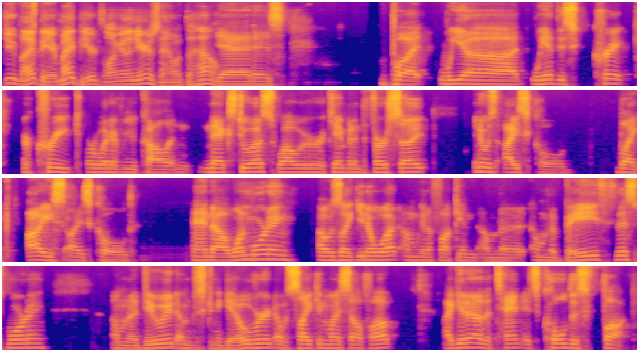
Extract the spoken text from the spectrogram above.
Dude, my beard, my beard's longer than yours now. What the hell? Yeah, it is. But we uh we had this creek or creek or whatever you call it next to us while we were camping at the first site, and it was ice cold, like ice ice cold. And uh, one morning I was like, you know what? I'm gonna fucking I'm gonna I'm gonna bathe this morning. I'm gonna do it. I'm just gonna get over it. I was psyching myself up. I get out of the tent. It's cold as fuck,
